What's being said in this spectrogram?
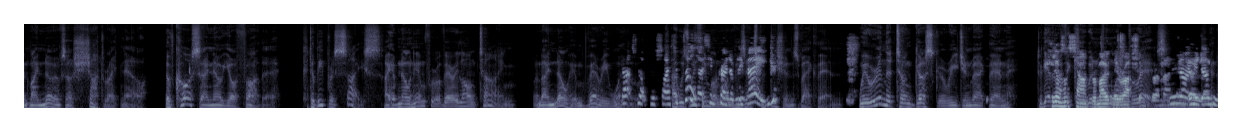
and my nerves are shot right now. Of course, I know your father. To be precise, I have known him for a very long time, and I know him very well. That's not precise I at was all. with That's him on one of incredibly his vague. expeditions back then. We were in the Tunguska region back then. Together He doesn't with the sound Cuban remotely Russian Perez, for a man No, he doesn't.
